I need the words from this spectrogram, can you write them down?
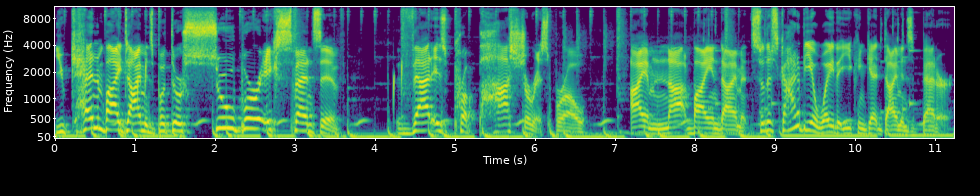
You can buy diamonds, but they're super expensive. That is preposterous, bro. I am not buying diamonds. So there's got to be a way that you can get diamonds better.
